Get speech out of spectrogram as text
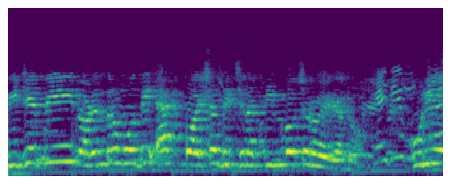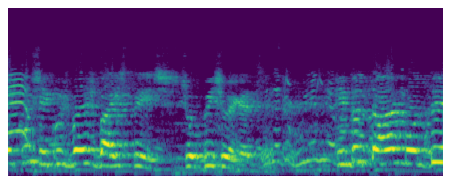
বিজেপি নরেন্দ্র মোদী এক পয়সা দিচ্ছে না তিন বছর হয়ে গেল। কুড়ি একুশ একুশ বাইশ বাইশ তেইশ চব্বিশ হয়ে গেছে। কিন্তু তার মধ্যে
